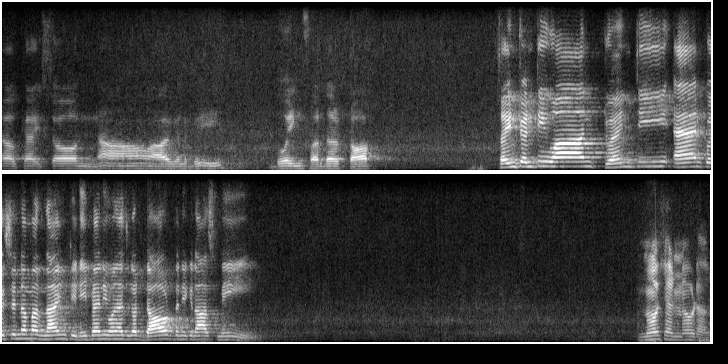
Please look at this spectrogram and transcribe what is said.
Okay. So now I will be going further top. So in 21, 20 and question number 19, if anyone has got doubt, then you can ask me. No, sir, no doubt.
